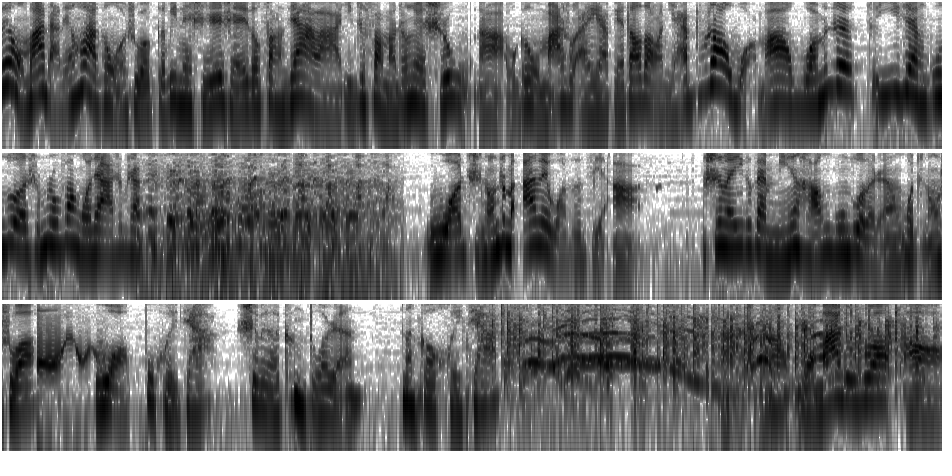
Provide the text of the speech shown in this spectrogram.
天我妈打电话跟我说，隔壁那谁谁谁都放假了，一直放到正月十五呢。我跟我妈说，哎呀，别叨叨了，你还不知道我吗？我们这这一线工作什么时候放过假？是不是？我只能这么安慰我自己啊。身为一个在民航工作的人，我只能说，我不回家是为了更多人能够回家。啊，然后我妈就说，哦，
